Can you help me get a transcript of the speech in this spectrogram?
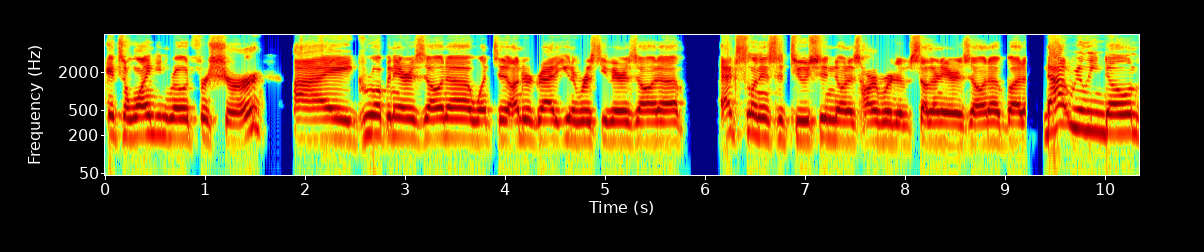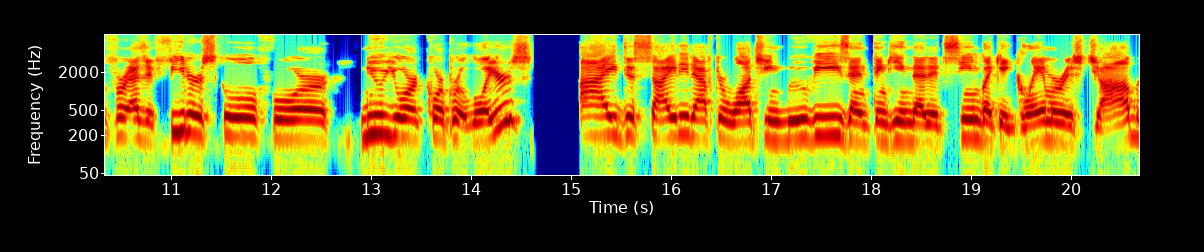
It's a winding road for sure. I grew up in Arizona, went to undergrad at University of Arizona, excellent institution known as Harvard of Southern Arizona, but not really known for as a feeder school for New York corporate lawyers. I decided after watching movies and thinking that it seemed like a glamorous job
